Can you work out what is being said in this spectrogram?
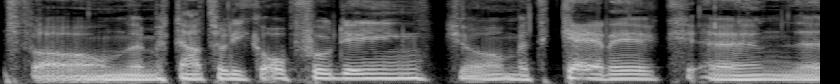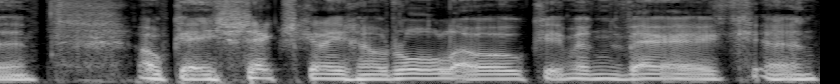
van mijn katholieke opvoeding, met kerk. En uh, oké, okay, seks kreeg een rol ook in mijn werk. En,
